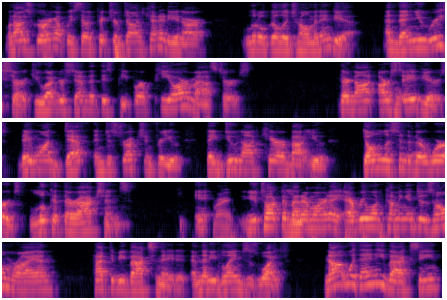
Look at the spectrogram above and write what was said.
when I was hmm. growing up, we saw a picture of John Kennedy in our little village home in India, and then you research, you understand that these people are PR masters. They're not our saviors. They want death and destruction for you. They do not care about you. Don't listen to their words. Look at their actions. Right. You talked about You- mRNA. Everyone coming into his home, Ryan, had to be vaccinated. And then he blames his wife. Not with any vaccine,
